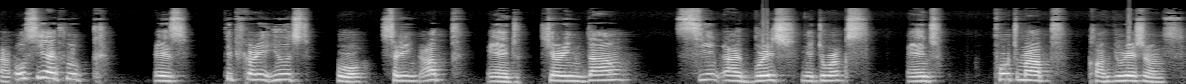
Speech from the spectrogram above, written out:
An OCI hook is typically used for setting up and tearing down CNI uh, bridge networks and port map configurations.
